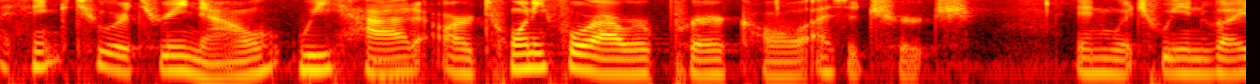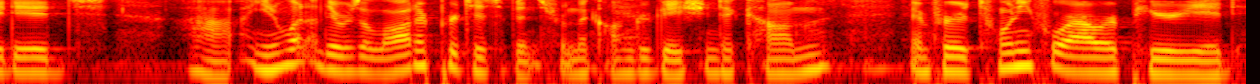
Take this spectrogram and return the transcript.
I think two or three now, we had our 24 hour prayer call as a church in which we invited. Uh, you know what? There was a lot of participants from the congregation to come, awesome. and for a 24 hour period,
